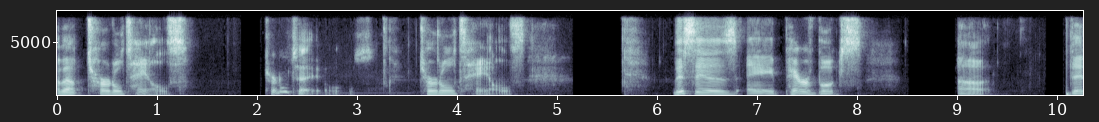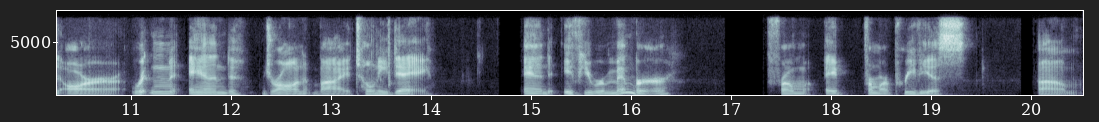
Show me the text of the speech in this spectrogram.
about Turtle Tales. Turtle Tales. Turtle Tales. This is a pair of books uh, that are written and drawn by Tony Day. And if you remember from a from our previous um,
